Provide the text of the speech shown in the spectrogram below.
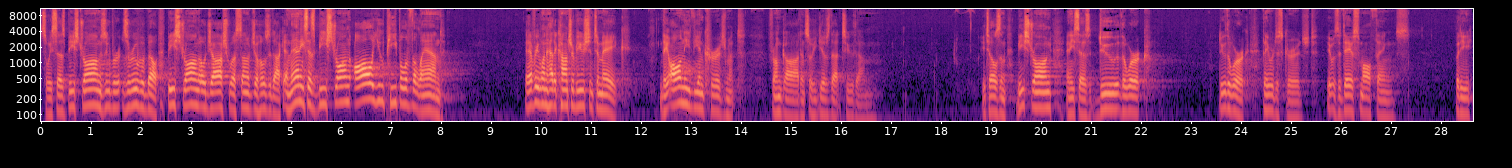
So he says, Be strong, Zerubbabel. Be strong, O Joshua, son of Jehozadak. And then he says, Be strong, all you people of the land. Everyone had a contribution to make. They all need the encouragement from God, and so he gives that to them. He tells them, Be strong, and he says, Do the work. Do the work. They were discouraged. It was a day of small things. But he,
